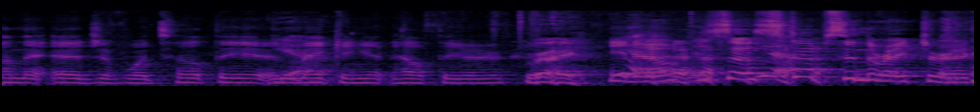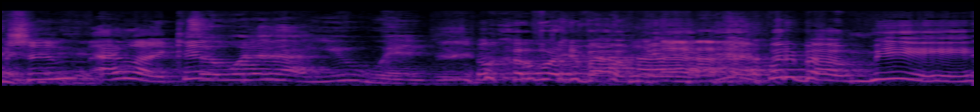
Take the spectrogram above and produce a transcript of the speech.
on the edge of what's healthy and Yeah. making it healthier. Right. You know, so Yeah. steps in the right direction. I like it. So what about you, Wendy? what about me? What about me?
